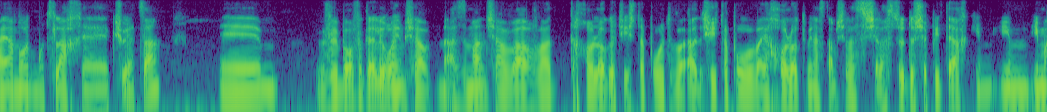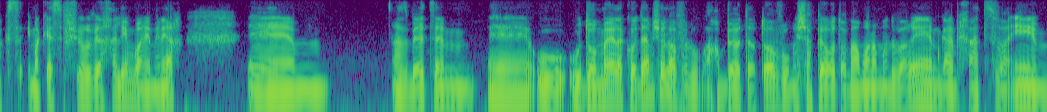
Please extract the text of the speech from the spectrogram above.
היה מאוד מוצלח כשהוא יצא. ובאופן כללי רואים שהזמן שעבר והטכנולוגיות שהשתפרו, והיכולות מן הסתם של, של הסטודיו שפיתח עם, עם, עם הכסף שהוא הרוויח על לימבו אני מניח, אז בעצם אה, הוא, הוא דומה לקודם שלו, אבל הוא הרבה יותר טוב, הוא משפר אותו בהמון המון דברים, גם מבחינת צבעים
